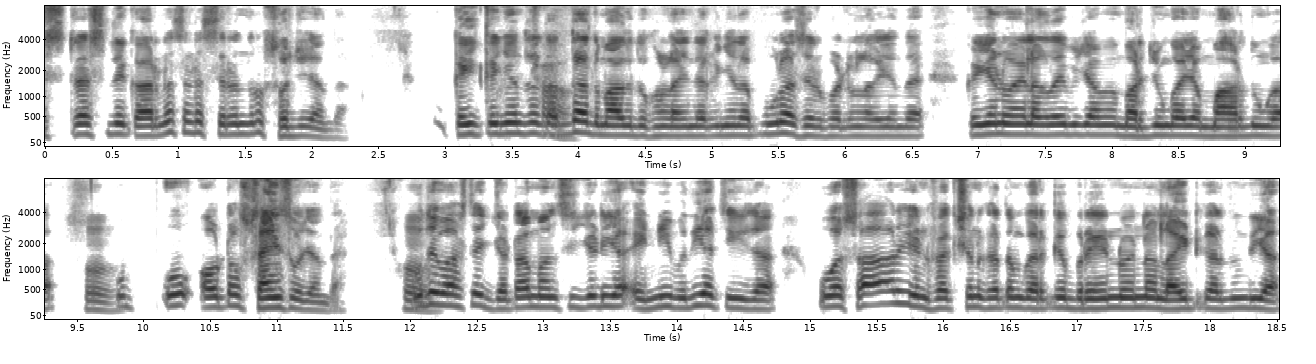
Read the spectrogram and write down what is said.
ਸਟ੍ਰੈਸ ਦੇ ਕਾਰਨ ਸਾਡਾ ਸਿਰ ਅੰਦਰੋਂ ਸੁੱਜ ਜਾਂਦਾ। ਕਈ ਕਈਆਂ ਦਾ। ਅੱਧਾ ਦਿਮਾਗ ਦੁਖਣ ਲੱਗ ਜਾਂਦਾ ਕਈਆਂ ਦਾ ਪੂਰਾ ਸਿਰ ਫਟਣ ਲੱਗ ਜਾਂਦਾ। ਕਈਆਂ ਨੂੰ ਐ ਲੱਗਦਾ ਵੀ ਜਾਂ ਮੈਂ ਮਰ ਜਾਊਂਗਾ ਜਾਂ ਮਾਰ ਦੂੰਗਾ। ਹੂੰ। ਉਹ ਆਊਟ ਆਫ ਸਾਇੰਸ ਹੋ ਜਾਂਦਾ। ਉਹਦੇ ਵਾਸਤੇ ਜਟਾਮਾਨਸੀ ਜਿਹੜੀ ਆ ਇੰਨੀ ਵਧੀਆ ਚੀਜ਼ ਆ ਉਹ ਸਾਰੀ ਇਨਫੈਕਸ਼ਨ ਖਤਮ ਕਰਕੇ ਬ੍ਰੇਨ ਨੂੰ ਇੰਨਾ ਲਾਈਟ ਕਰ ਦਿੰਦੀ ਆ।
